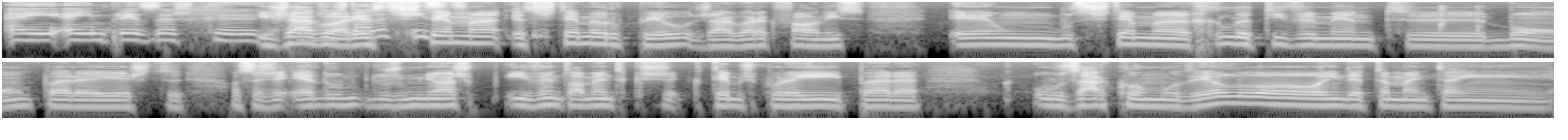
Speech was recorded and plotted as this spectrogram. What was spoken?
em, empresas que. E já agora, esse sistema, esse sistema europeu, já agora que fala nisso, é um sistema relativamente bom para este, ou seja, é do, dos melhores eventualmente que, que, temos por aí para usar como modelo ou ainda também tem.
